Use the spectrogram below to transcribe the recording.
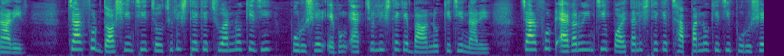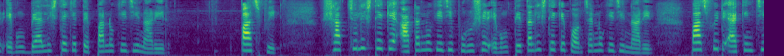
নারীর, চার ফুট দশ ইঞ্চি, চৌচল্লিশ থেকে চুয়ান্ন কেজি পুরুষের এবং একচল্লিশ থেকে বান্ন কেজি নারীর, চার ফুট এগারো ইঞ্চি, পঁয়তাল্লিশ থেকে ছাপ্পান্ন কেজি পুরুষের এবং বিয়াল্লিশ থেকে তেপ্পান্ন কেজি নারীর। পাঁচ ফিট। সাতচল্লিশ থেকে আটান্ন কেজি পুরুষের এবং তেতাল্লিশ থেকে পঞ্চান্ন কেজি নারীর। পাঁচ ফিট এক ইঞ্চি,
